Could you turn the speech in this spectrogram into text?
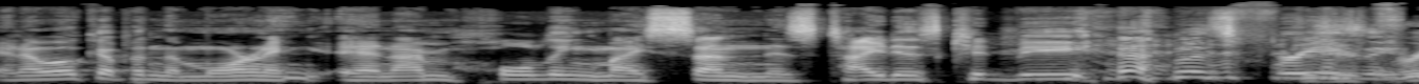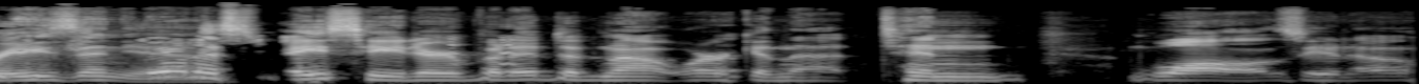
And I woke up in the morning and I'm holding my son as tight as could be. I was 'Cause you're freezing. freezing. We had a space heater, but it did not work in that tin walls, you know.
